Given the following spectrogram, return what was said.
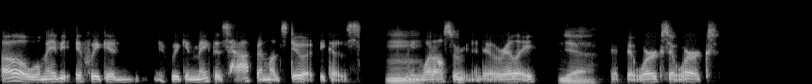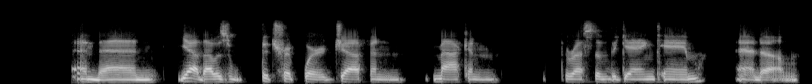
oh well, maybe if we could if we can make this happen, let's do it. Because I mean, Mm, what else are we gonna do, really? yeah. If it works, it works. And then yeah, that was the trip where Jeff and Mac and the rest of the gang came, and um,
